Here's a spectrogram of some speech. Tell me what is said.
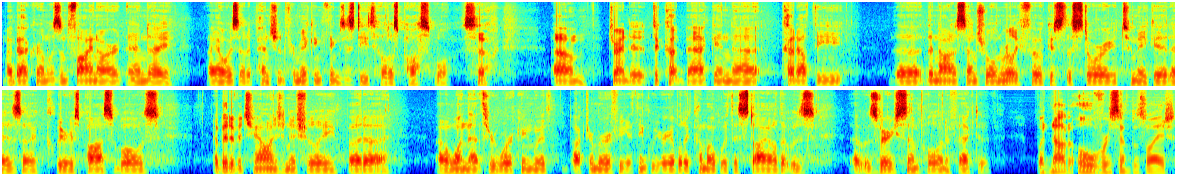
My background was in fine art, and I, I always had a penchant for making things as detailed as possible. So um, trying to, to cut back and uh, cut out the, the, the non-essential and really focus the story to make it as uh, clear as possible was a bit of a challenge initially, but uh, uh, one that through working with Dr. Murphy, I think we were able to come up with a style that was that was very simple and effective. But not oversimplified.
